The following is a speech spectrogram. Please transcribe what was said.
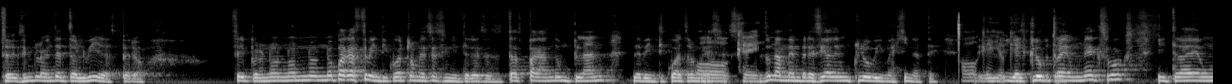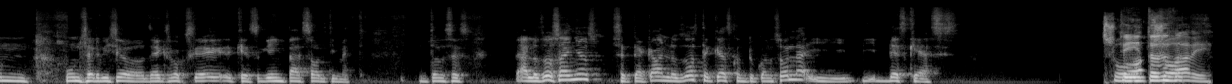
simplemente te olvidas, pero sí, pero no, no, no, no pagaste 24 meses sin intereses, estás pagando un plan de 24 meses. Es una membresía de un club, imagínate. Ok, y, el club trae un Xbox y trae un, un servicio de Xbox que, que es Game Pass Ultimate. Entonces, a los dos años se te acaban los dos, te quedas con tu consola y, y ves qué haces. Sí, entonces- suave.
